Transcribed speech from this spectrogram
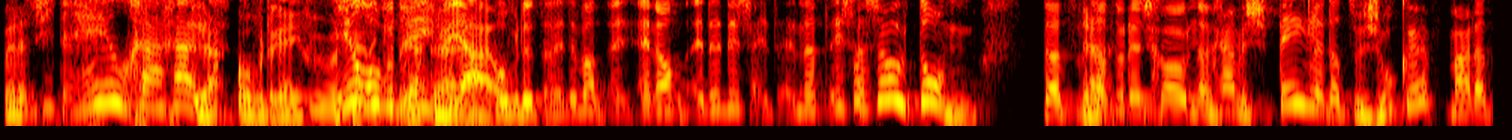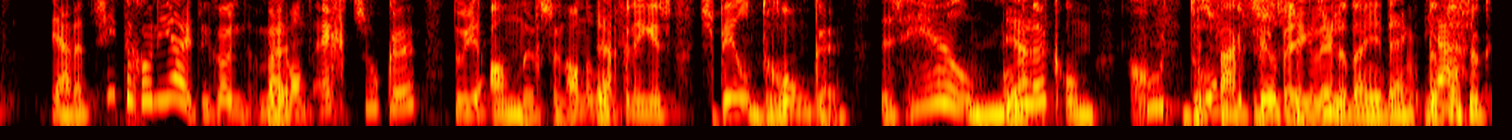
Maar dat ziet er heel graag uit. Ja, overdreven Heel overdreven, ja. over de, eh, want, en, dan, dat is, en dat is dan zo dom. Dat, dat we dus gewoon, dan gaan we spelen dat we zoeken. Maar dat, ja, dat ziet er gewoon niet uit. Gewoon, maar, Nee. Want echt zoeken doe je anders. Een andere Ja. oefening is speel dronken. Het is heel moeilijk om goed Het is dronken vaak te veel spelen. subtieler dan je denkt. Dat Ja. was ook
